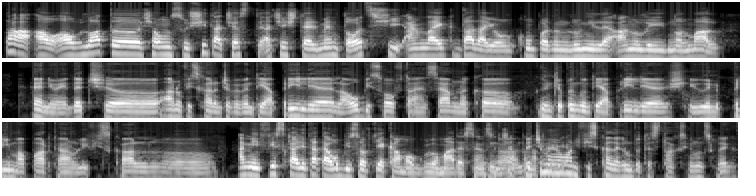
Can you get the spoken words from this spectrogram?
Da, au, au luat uh, și au însușit acest, acești termeni toți și I'm like, da, da, eu îl cumpăr în lunile anului normal. Anyway, deci uh, anul fiscal începe pe 1 aprilie la Ubisoft, aia înseamnă că începând cu 1 aprilie și în prima parte a anului fiscal, uh, I mean, fiscalitatea Ubisoft e cam o glumă, are sens să da. înceapă de în ce mai au aprilie. ani fiscali dacă nu plătesc taxe? Eu nu înțeleg.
